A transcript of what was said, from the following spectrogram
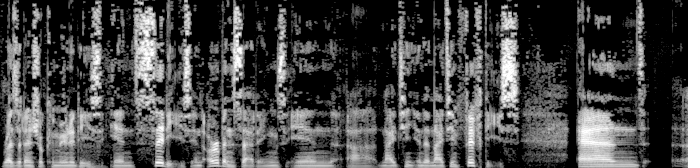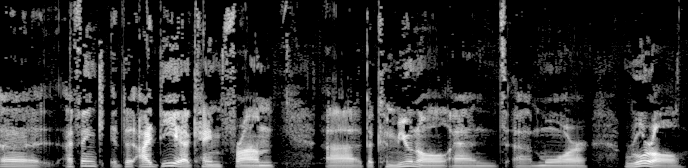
residential communities in cities, in urban settings, in uh, 19 in the 1950s, and uh, I think the idea came from uh, the communal and uh, more rural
